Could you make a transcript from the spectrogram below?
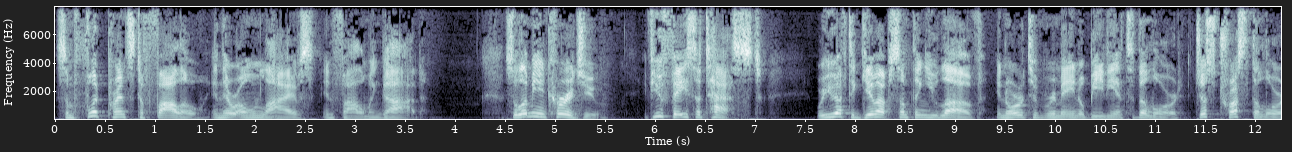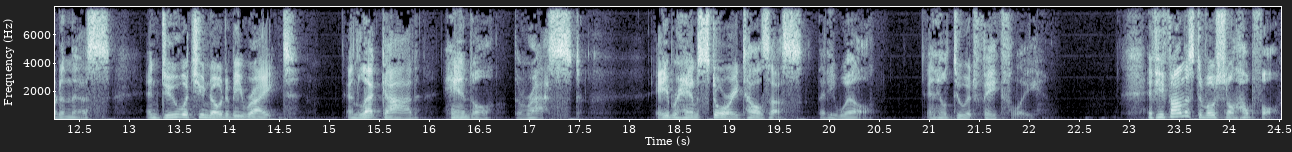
some footprints to follow in their own lives in following God. So let me encourage you if you face a test where you have to give up something you love in order to remain obedient to the Lord, just trust the Lord in this and do what you know to be right and let God handle the rest. Abraham's story tells us that he will, and he'll do it faithfully. If you found this devotional helpful,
